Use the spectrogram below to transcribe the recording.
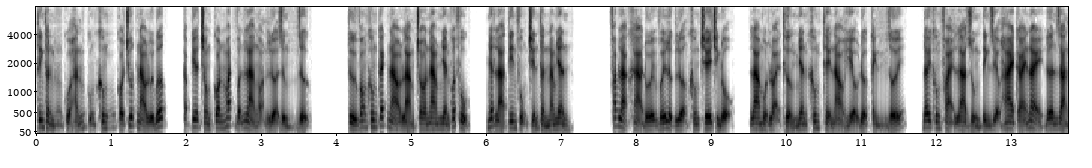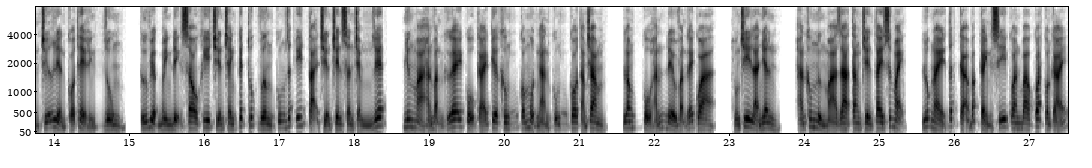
tinh thần của hắn cũng không có chút nào lùi bước, cặp kia trong con mắt vẫn là ngọn lửa rừng rực. Tử vong không cách nào làm cho nam nhân khuất phục, nhất là tin phụng chiến thần nam nhân. Pháp lạc khả đối với lực lượng khống chế trình độ, là một loại thường nhân không thể nào hiểu được cảnh giới, đây không phải là dùng tinh diệu hai cái này đơn giản chữ liền có thể hình dung cứ việc bình định sau khi chiến tranh kết thúc vương cũng rất ít tại chiến trên sân chém giết, nhưng mà hắn vặn gãy cổ cái kia không có một ngàn cũng có tám trăm, long cổ hắn đều vặn gãy qua, huống chi là nhân, hắn không ngừng mà gia tăng trên tay sức mạnh, lúc này tất cả bắc cảnh sĩ quan bao quát con cái.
